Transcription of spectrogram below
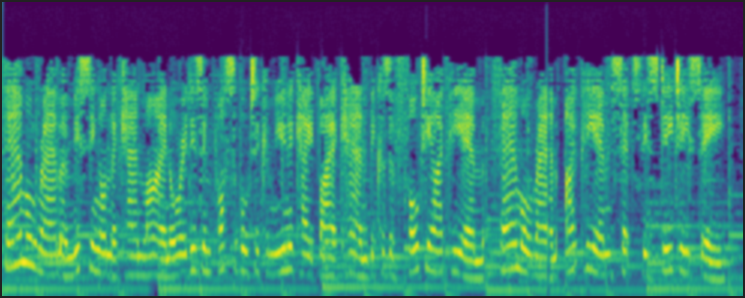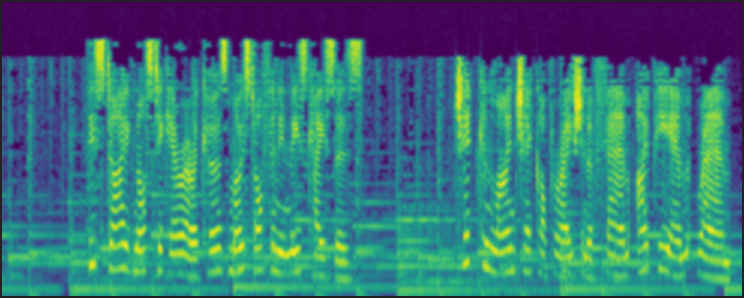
FAM or RAM are missing on the CAN line or it is impossible to communicate via CAN because of faulty IPM, FAM or RAM, IPM sets this DTC. This diagnostic error occurs most often in these cases. Check CAN line check operation of FAM, IPM, RAM.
